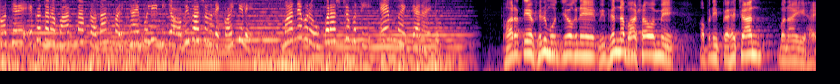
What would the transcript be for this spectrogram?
ମଧ୍ୟରେ ଏକତାର ବାର୍ତ୍ତା ପ୍ରଦାନ କରିଥାଏ ବୋଲି ନିଜ ଅଭିଭାଷଣରେ କହିଥିଲେ मान्यवर उपराष्ट्रपति एम वेंकैया नायडू। भारतीय फ़िल्म उद्योग ने विभिन्न भाषाओं में अपनी पहचान बनाई है।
